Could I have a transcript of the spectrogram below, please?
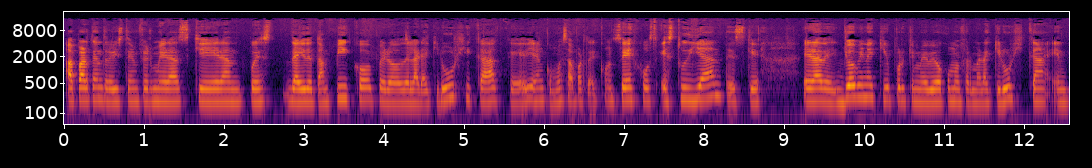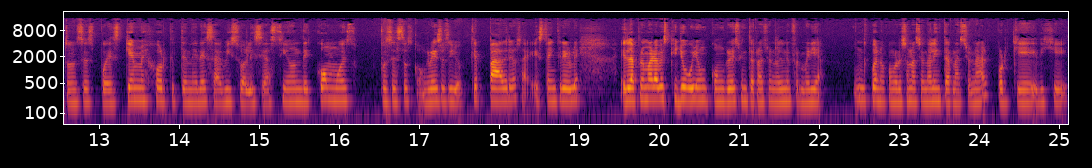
aparte entrevisté enfermeras que eran pues de ahí de Tampico, pero del área quirúrgica, que dieran como esa parte de consejos, estudiantes que era de yo vine aquí porque me veo como enfermera quirúrgica, entonces pues qué mejor que tener esa visualización de cómo es pues estos congresos y yo qué padre, o sea, está increíble. Es la primera vez que yo voy a un congreso internacional de enfermería, bueno, Congreso Nacional Internacional, porque dije,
